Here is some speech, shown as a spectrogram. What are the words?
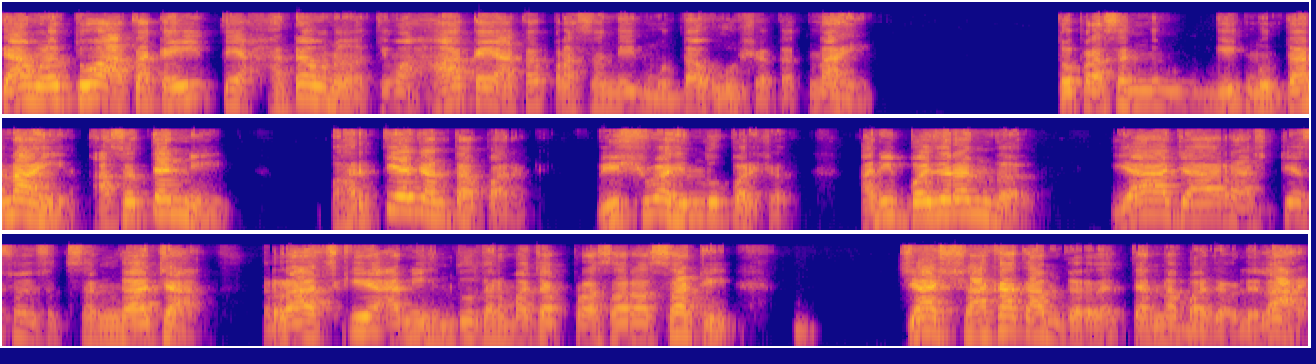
त्यामुळे तो आता काही ते हटवणं किंवा हा काही आता प्रासंगिक मुद्दा होऊ शकत नाही. तो प्रासंगिक मुद्दा नाही असं त्यांनी भारतीय जनता पार्टी विश्व हिंदू परिषद आणि बजरंग दल या ज्या राष्ट्रीय स्वयंसेवक संघाच्या राजकीय आणि हिंदू धर्माच्या प्रसारासाठी ज्या शाखा काम करत आहेत त्यांना बजावलेला आहे.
